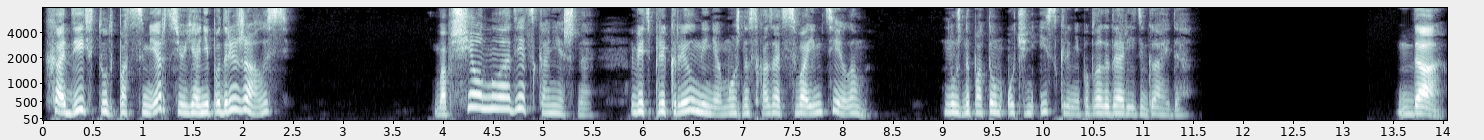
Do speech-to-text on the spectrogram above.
Ходить тут под смертью я не подряжалась. Вообще он молодец, конечно, ведь прикрыл меня, можно сказать, своим телом. Нужно потом очень искренне поблагодарить Гайда. «Да,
